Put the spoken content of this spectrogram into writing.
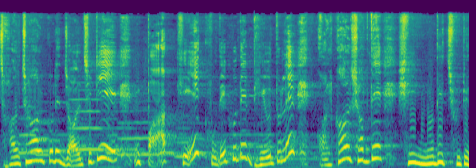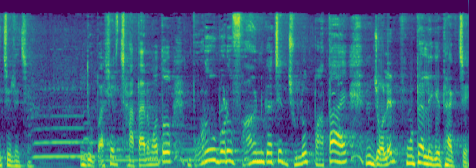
ছলছল করে জল ছিটিয়ে পাক খেয়ে খুদে খুদে ঢেউ তুলে কলকল শব্দে সেই নদী ছুটে চলেছে। দুপাশের ছাতার মতো বড় বড় ফার্ন গাছের ঝুলো পাতায় জলের ফোঁটা লেগে থাকছে।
